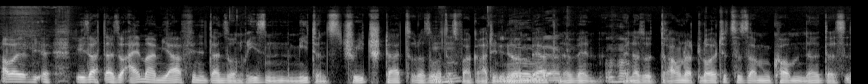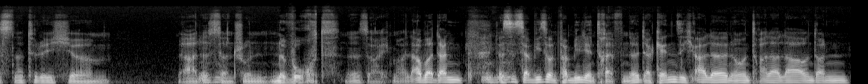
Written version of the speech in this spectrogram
aber wie, wie, gesagt, also einmal im Jahr findet dann so ein riesen Meet and Street statt oder so. Mhm. Das war gerade in, in, Nürnberg. Nürnberg. Ne? Wenn, wenn da so 300 Leute zusammenkommen, ne? das ist natürlich, ähm, Ja, das ist dann schon eine Wucht, ne, sag ich mal. Aber dann, mhm. das ist ja wie so ein Familientreffen, ne? Da kennen sich alle ne, und tralala und dann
